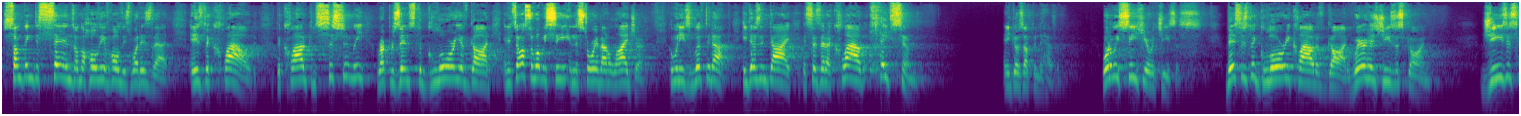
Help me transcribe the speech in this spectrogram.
something descends on the Holy of Holies. What is that? It is the cloud. The cloud consistently represents the glory of God. And it's also what we see in the story about Elijah who, when he's lifted up, he doesn't die. It says that a cloud takes him and he goes up into heaven. What do we see here with Jesus? This is the glory cloud of God. Where has Jesus gone? Jesus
